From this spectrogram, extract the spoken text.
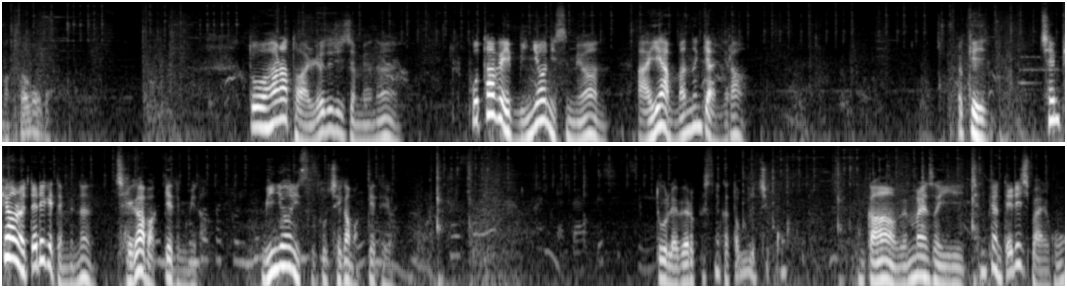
막 써보고 또 하나 더 알려드리자면은 포탑에 미니언 있으면 아예 안 맞는 게 아니라 이렇게 챔피언을 때리게 되면은 제가 맞게 됩니다. 미니언이 있어도 제가 맞게 돼요. 또 레벨업 했으니까 W 찍고. 그러니까 웬만해서 이 챔피언 때리지 말고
